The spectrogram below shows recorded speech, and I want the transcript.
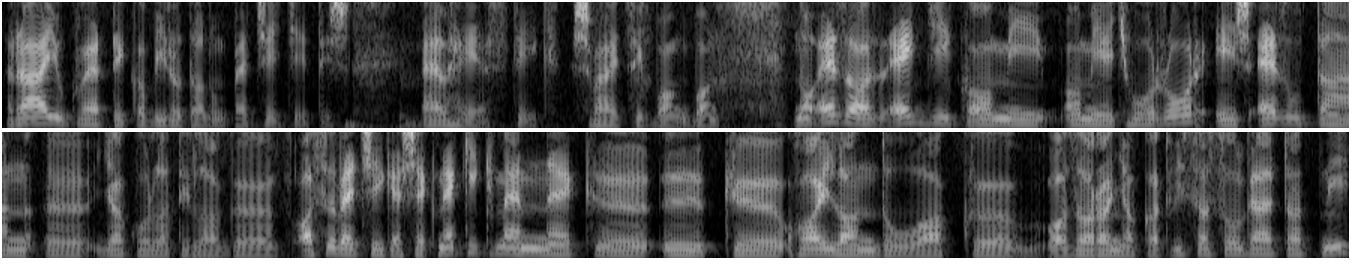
rájuk verték a birodalom pecsétjét is, elhelyezték svájci bankban. No, ez az egyik, ami, ami egy horror, és ezután ö, gyakorlatilag ö, a szövetségesek nekik mennek, ők hajlandóak az aranyakat visszaszolgáltatni,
